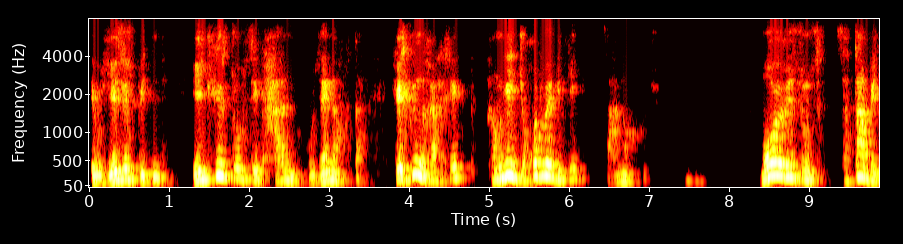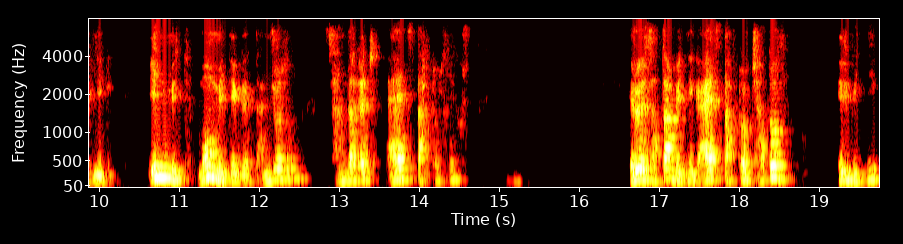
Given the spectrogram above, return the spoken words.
Тэгвэл Есүс бидэнд эдгэр зүйлсийг харан хүлээн авахдаа хэрхэн харахыг хамгийн чухал вэ гэдгийг заан өгөх Муу ерийн сүнс сатан биднийг энэ мэт муу мэдээгээр дамжуулан сандаргаж айц давтуулахыг хүсдэг. Хэрвээ сатан биднийг айц давтуулж чадвал тэр биднийг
